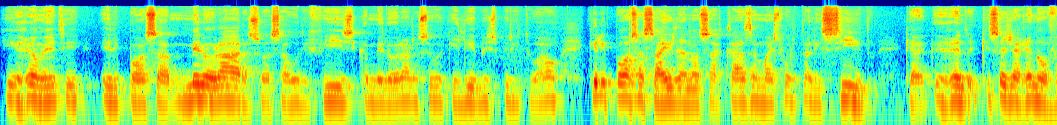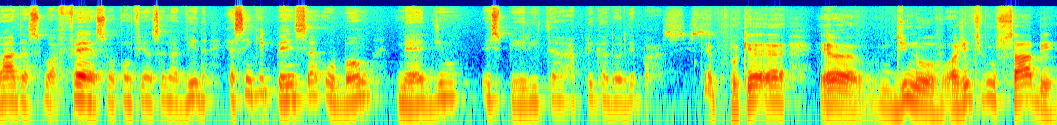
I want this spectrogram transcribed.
Que realmente ele possa melhorar a sua saúde física, melhorar o seu equilíbrio espiritual, que ele possa sair da nossa casa mais fortalecido, que, que seja renovada a sua fé, a sua confiança na vida. É assim que pensa o bom médium espírita aplicador de passes. É, porque, é, é, de novo, a gente não sabe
